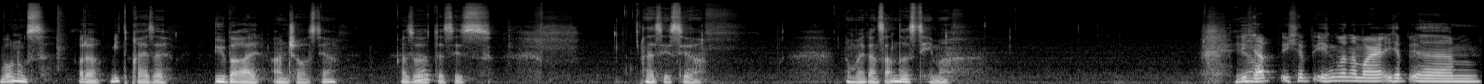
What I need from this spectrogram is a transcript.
Wohnungs- oder Mietpreise überall anschaust, ja. Also ja. das ist das ist ja nochmal ein ganz anderes Thema. Ja. Ich habe ich hab irgendwann einmal, ich habe ähm,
